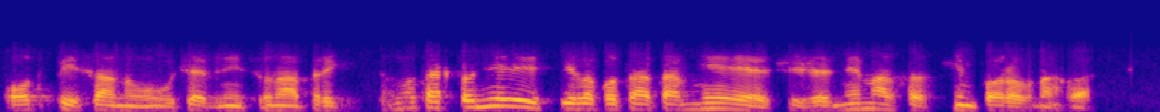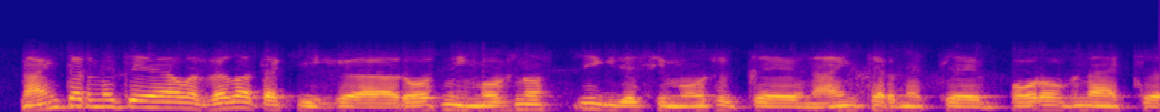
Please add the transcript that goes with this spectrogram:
odpísanú učebnicu napríklad, no tak to nevystí, lebo tá tam nie je, čiže nemá sa s tým porovnávať. Na internete je ale veľa takých eh, rôznych možností, kde si môžete na internete porovnať eh,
